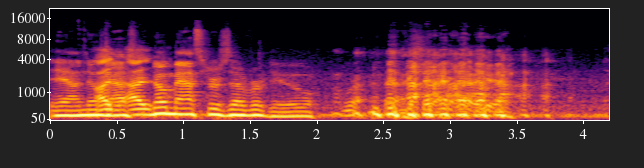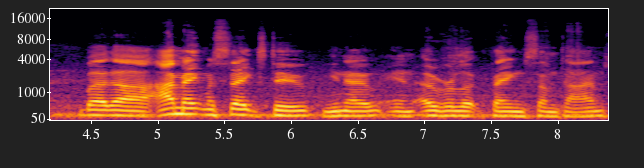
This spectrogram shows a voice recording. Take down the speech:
yeah, no, I- mas- I- no masters ever do. But uh, I make mistakes too, you know, and overlook things sometimes,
